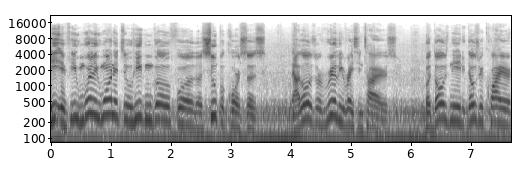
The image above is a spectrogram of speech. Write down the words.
he if he really wanted to he can go for the super corsas now those are really racing tires but those need those require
